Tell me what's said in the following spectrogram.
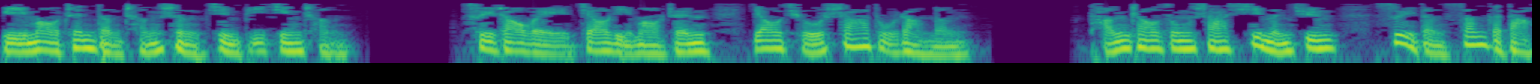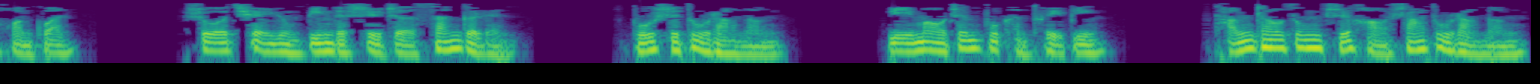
李茂贞等乘胜进逼京城，崔昭伟教李茂贞要求杀杜让能。唐昭宗杀西门君、遂等三个大宦官，说劝用兵的是这三个人。不是杜让能，李茂贞不肯退兵，唐昭宗只好杀杜让能。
